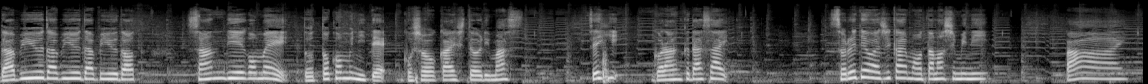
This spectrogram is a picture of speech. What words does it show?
www.sandiegomei.com にてご紹介しております。ぜひご覧ください。それでは次回もお楽しみに。バイ。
